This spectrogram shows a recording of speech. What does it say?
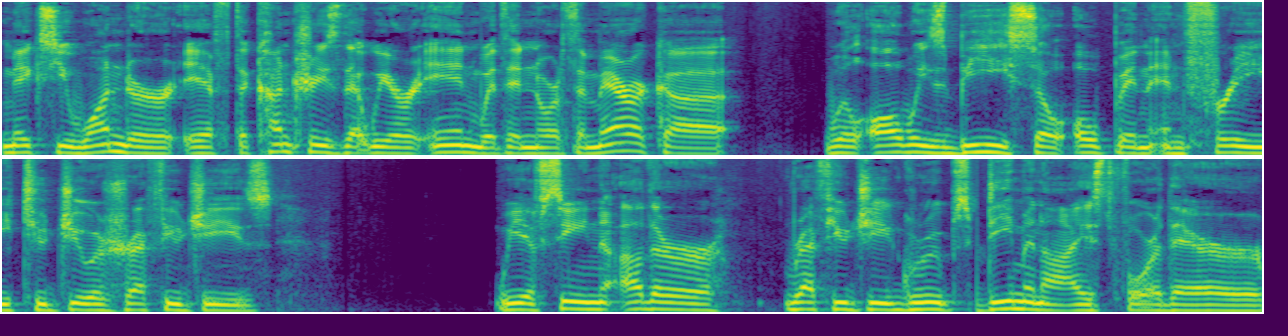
makes you wonder if the countries that we are in within North America will always be so open and free to Jewish refugees. We have seen other refugee groups demonized for their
